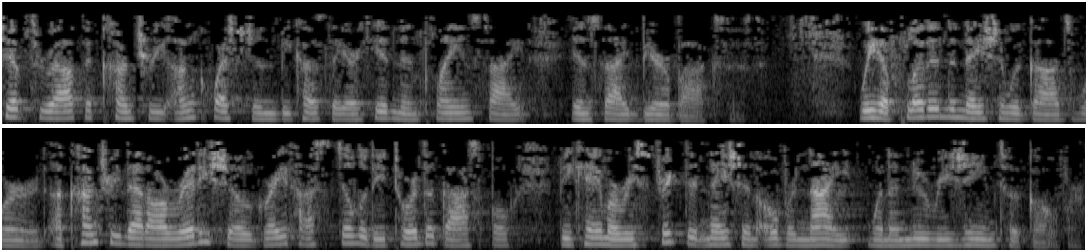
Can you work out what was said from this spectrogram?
shipped throughout the country unquestioned because they are hidden in plain sight inside beer boxes. We have flooded the nation with God's word. A country that already showed great hostility toward the gospel became a restricted nation overnight when a new regime took over.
